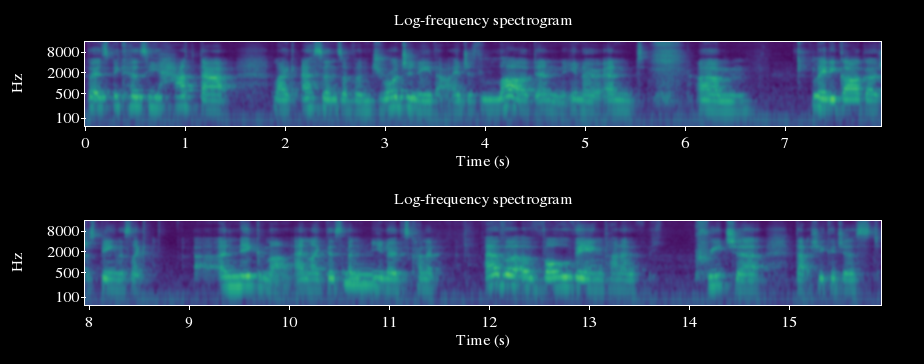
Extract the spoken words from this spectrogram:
but it's because he had that like essence of androgyny that i just loved and you know and um lady gaga just being this like enigma and like this and you know this kind of ever evolving kind of creature that she could just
